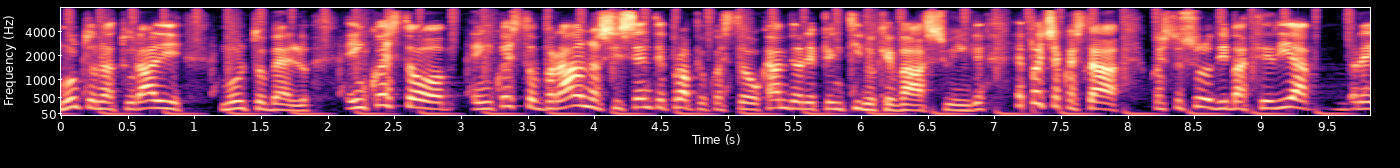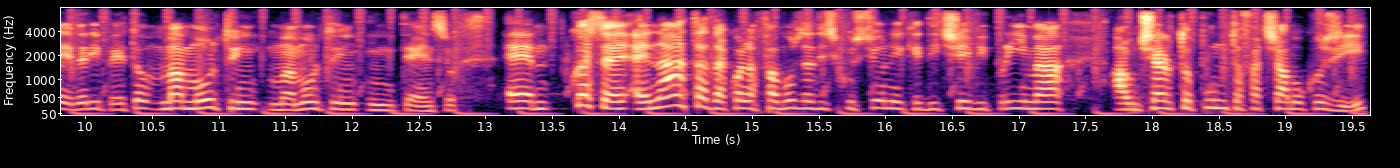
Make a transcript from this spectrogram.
molto naturali, molto bello. E in questo, in questo brano si sente proprio questo cambio repentino che va a swing e poi c'è questa, questo solo di batteria breve, ripeto, ma molto, in, ma molto in, intenso. Eh, questa è, è nata da quella famosa discussione che dicevi prima, a un certo punto facciamo così?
